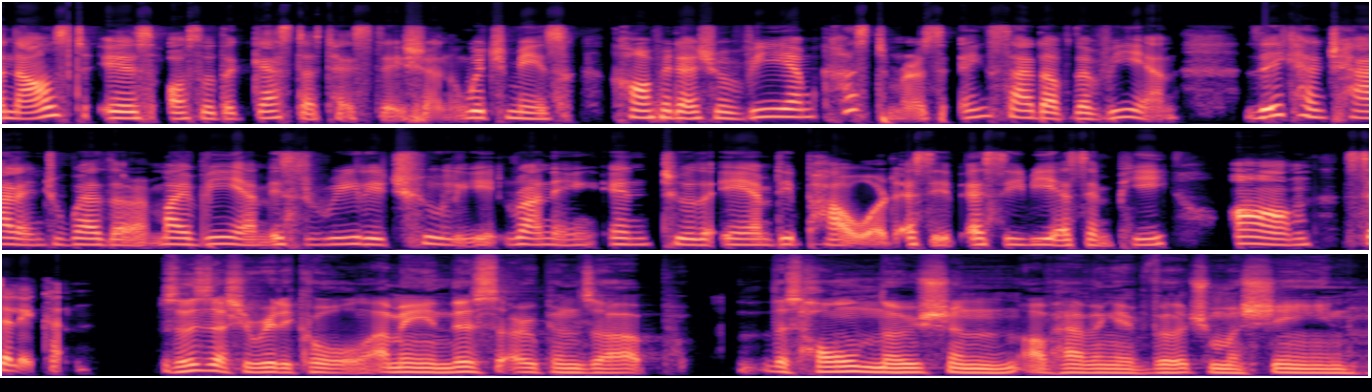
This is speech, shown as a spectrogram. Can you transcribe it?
announced is also the guest attestation, which means confidential VM customers inside of the VM, they can challenge whether my VM is really truly running into the AMD powered SEV SNP on silicon. So this is actually really cool. I mean, this opens up this whole notion of having a virtual machine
